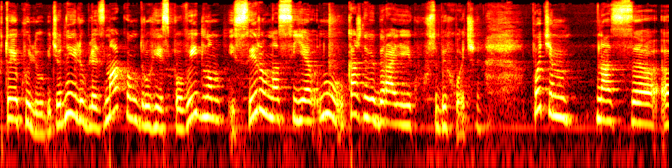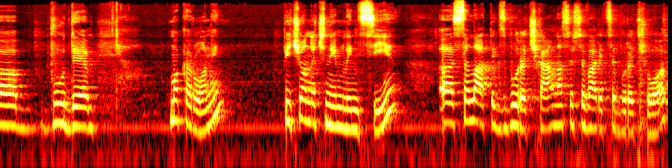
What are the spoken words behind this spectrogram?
хто яку любить. Одні люблять з маком, другі з повидлом, і сир у нас є. Ну, кожен вибирає, яку собі хоче. Потім у нас е, буде макарони, пічоночні млинці, салатик з бурачка. У нас ось вариться бурачок.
